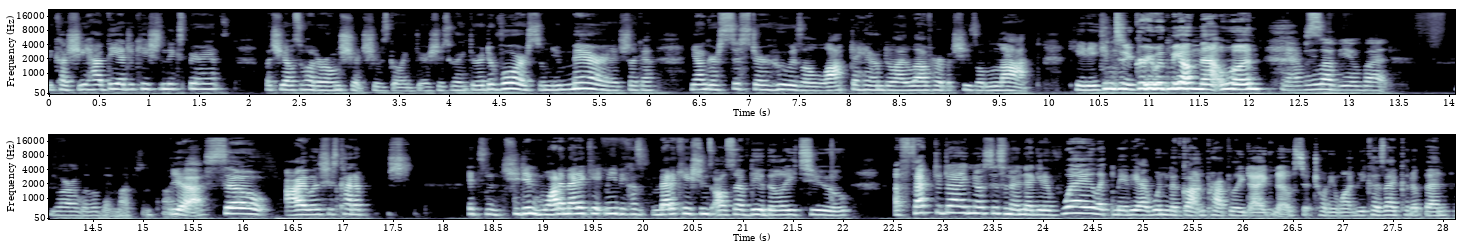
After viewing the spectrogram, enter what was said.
because she had the education, the experience, but she also had her own shit she was going through. She was going through a divorce, a new marriage, like a younger sister who is a lot to handle. I love her, but she's a lot. Katie can agree with me on that one. Yeah, we love you, but you are a little bit much sometimes. Yeah, so I was just kind of it's she didn't want to medicate me because medications also have the ability to affect a diagnosis in a negative way. Like maybe I wouldn't have gotten properly diagnosed at 21 because I could have been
